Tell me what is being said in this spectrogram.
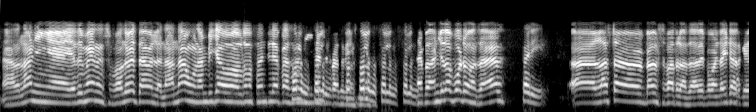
அதெல்லாம் நீங்க எதுவுமே எனக்கு சொல்லவே தேவையில்லை. நான் தான் உங்க நம்பிக்கை அவ்வளோ ஃப்ரெண்ட்லியா பேசுறேன் சொல்லுங்க சொல்லுங்க. சொல்லுங்க சொல்லுங்க நான் சொல்லுங்க இப்போ அஞ்சு ரூபா போட்டு வரேன் சார். சரி. லாஸ்டா பேலன்ஸ் பார்த்துக்கலாம் சார். இப்போ கொஞ்சம் லைட்டா இருக்கு.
